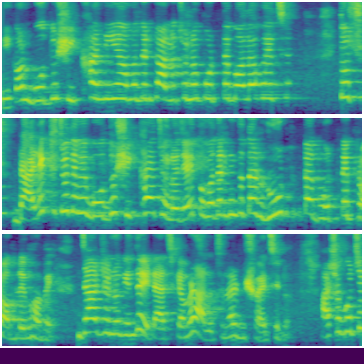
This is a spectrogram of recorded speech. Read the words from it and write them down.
নিয়ে। কারণ বৌদ্ধ শিক্ষা নিয়ে আমাদেরকে আলোচনা করতে বলা হয়েছে। তো ডাইরেক্ট যদি আমি বৌদ্ধ শিক্ষায় চলে যাই, তোমাদের কিন্তু তার রুটটা ধরতে প্রবলেম হবে। যার জন্য কিন্তু এটা আজকে আমার আলোচনার বিষয় ছিল। আশা করছি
